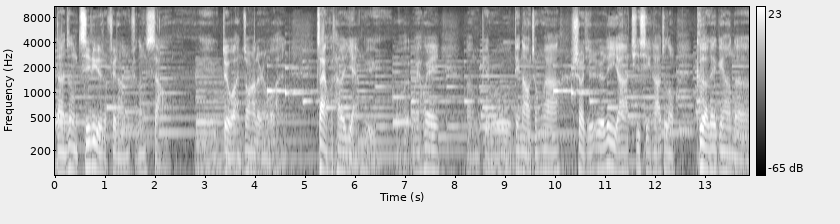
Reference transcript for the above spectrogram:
但这种几率是非常非常小。对我很重要的人，我很在乎他的言语，我会我也会嗯，比如定闹钟啊、设置日历啊、提醒啊这种各类各样的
